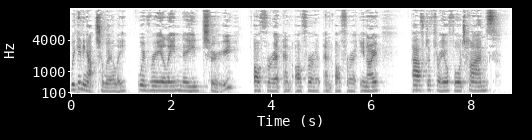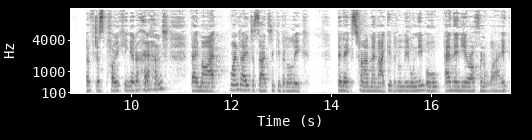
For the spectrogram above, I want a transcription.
We're giving up too early. We really need to offer it and offer it and offer it. You know, after three or four times of just poking it around, they might one day decide to give it a lick. The next time they might give it a little nibble and then you're off and away.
